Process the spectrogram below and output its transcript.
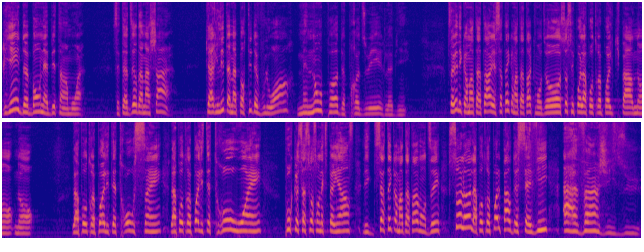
rien de bon n'habite en moi c'est-à-dire dans ma chair, car il est à ma portée de vouloir, mais non pas de produire le bien. Vous savez, les commentateurs, il y a certains commentateurs qui vont dire Oh, ça, c'est pas l'apôtre Paul qui parle. Non, non. L'apôtre Paul était trop saint, l'apôtre Paul était trop loin pour que ce soit son expérience. certains commentateurs vont dire Ça, là, l'apôtre Paul parle de sa vie avant Jésus.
